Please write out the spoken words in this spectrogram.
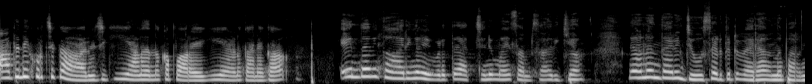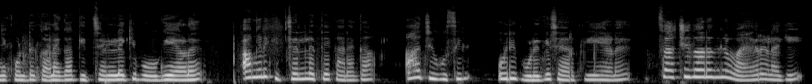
അതിനെക്കുറിച്ചൊക്കെ ആലോചിക്കുകയാണ് എന്നൊക്കെ പറയുകയാണ് കനക. എന്തായാലും കാര്യങ്ങൾ ഇവിടുത്തെ അച്ഛനുമായി സംസാരിക്കാം. ഞാൻ എന്തായാലും ജ്യൂസ് എടുത്തിട്ട് വരാമെന്ന് പറഞ്ഞുകൊണ്ട് കനക കിച്ചണിലേക്ക് പോവുകയാണ്. അങ്ങനെ കിച്ചണിലെത്തിയ കനക ആ ജ്യൂസിൽ ഒരു ഗുളിക ചേർക്കുകയാണ്. സച്ചിദാനന്ദന് വയറിളകി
